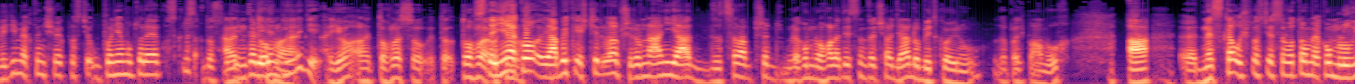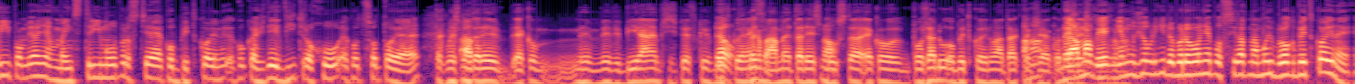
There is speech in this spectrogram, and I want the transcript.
vidím, jak ten člověk prostě úplně mu to jde jako skrz, a to jsou ale inteligentní tohle, lidi. Jo, ale tohle jsou, to, tohle, Stejně čem- jako, já bych ještě dal přirovnání, já docela před jako mnoha lety jsem začal dělat do Bitcoinu, zaplať pán Bůh, a e, dneska už prostě se o tom jako mluví poměrně v mainstreamu, prostě jako Bitcoin, jako každý ví trochu, jako co to je. Tak my jsme A- tady, jako my, my vybíráme příspěvky v Jo, a bezva. Máme tady spousta jako pořadů o Bitcoinu a tak, takže Aha, jako no já tady- mám, mě, mě můžou lidi dobrovolně posílat na můj blog Bitcoiny,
